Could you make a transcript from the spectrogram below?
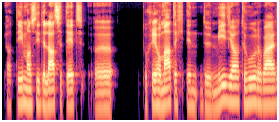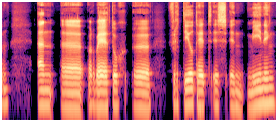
ja, thema's die de laatste tijd uh, toch regelmatig in de media te horen waren en waarbij er toch verdeeldheid is in mening.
